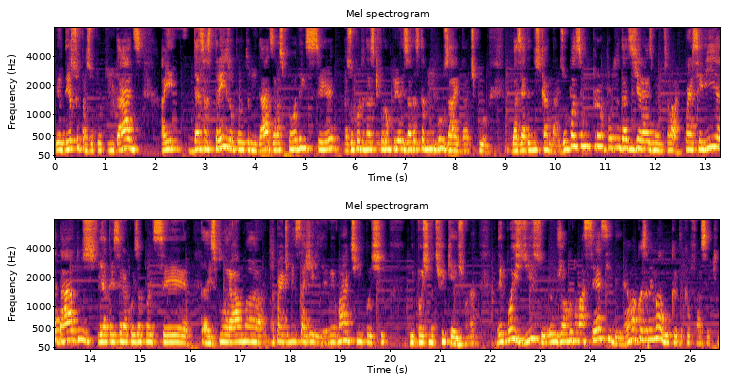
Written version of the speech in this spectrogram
eu desço para as oportunidades. Aí, dessas três oportunidades, elas podem ser as oportunidades que foram priorizadas também em Bullseye, tá? Tipo, baseada nos canais. Ou pode ser oportunidades gerais mesmo, sei lá, parceria, dados, e a terceira coisa pode ser é, explorar uma, parte de mensageria, e-mail marketing, push, e push notification, né? Depois disso, eu jogo numa CSD. É uma coisa bem maluca que eu faço aqui.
